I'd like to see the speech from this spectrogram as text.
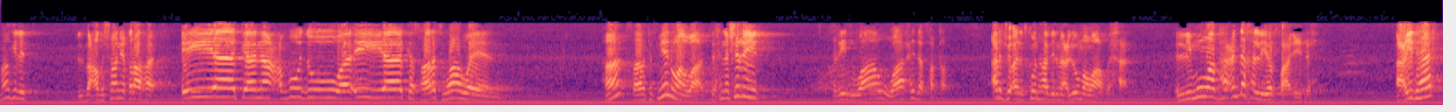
ما قلت البعض شلون يقراها؟ إياك نعبد وإياك. صارت واوين ها؟ صارت اثنين واوات. إحنا شو نريد؟ نريد واو واحدة فقط. أرجو أن تكون هذه المعلومة واضحة. اللي مو واضحة عنده خليه يرفع إيده. أعيدها؟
